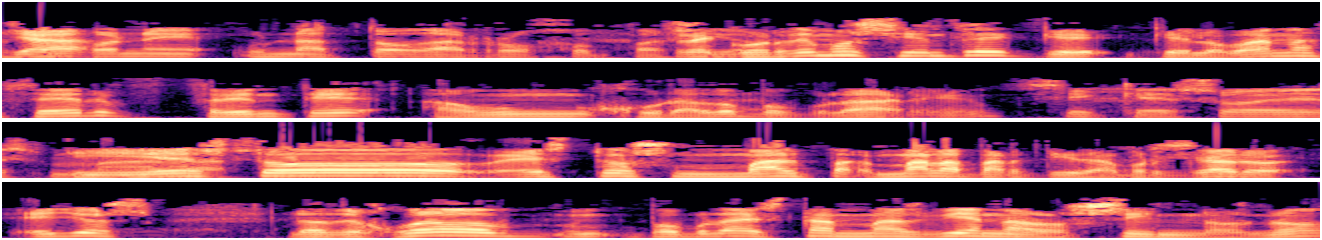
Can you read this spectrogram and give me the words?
ya, se pone una toga rojo Recordemos siempre que, que, lo van a hacer frente a un jurado popular, ¿eh? Sí, que eso es Y esto esto es mal, mala partida, porque claro, ellos los de jurado popular están más bien a los signos, ¿no?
